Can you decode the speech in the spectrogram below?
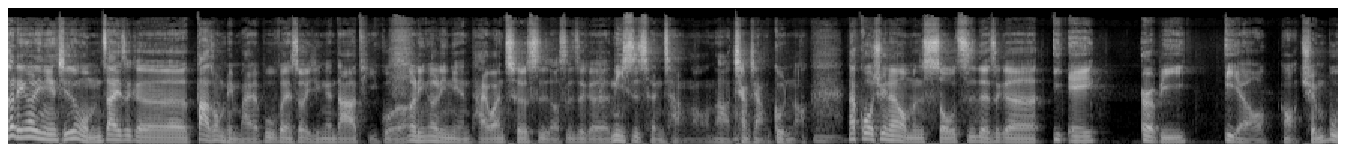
二零二零年，其实我们在这个大众品牌的部分的时候，已经跟大家提过了。二零二零年台湾车市哦，是这个逆势成长哦，那抢抢棍哦。那过去呢，我们熟知的这个一 A、二 B、E L 哦，全部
